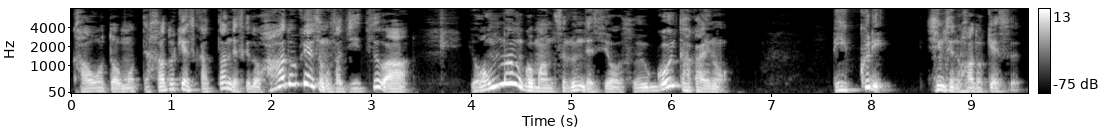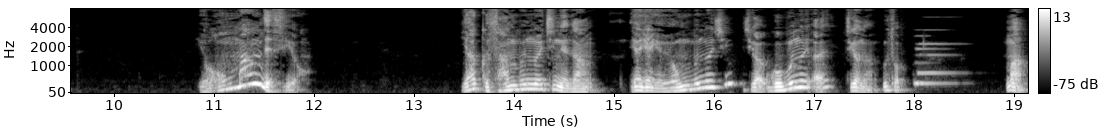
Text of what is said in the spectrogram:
買おうと思ってハードケース買ったんですけど、ハードケースもさ、実は、4万5万するんですよ。すごい高いの。びっくり。シンセのハードケース。4万ですよ。約3分の1値段。いやいやいや、4分の 1? 違う。5分の 1? え違うな。嘘。まあ、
